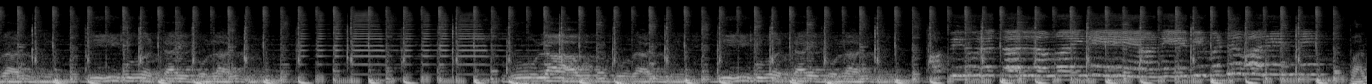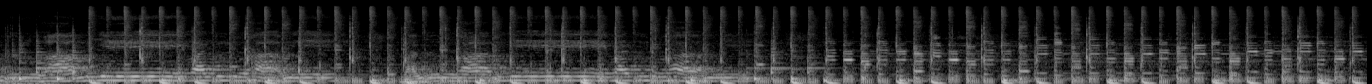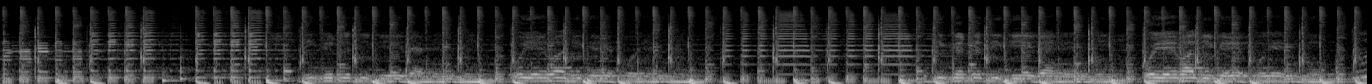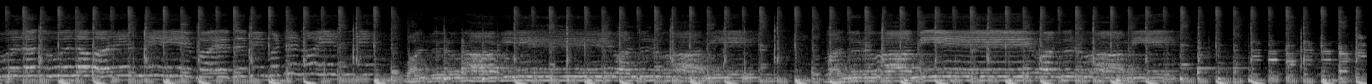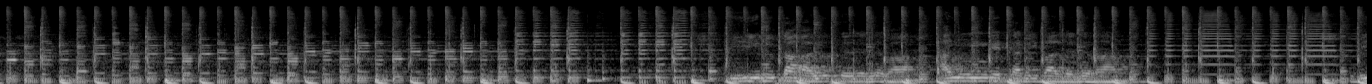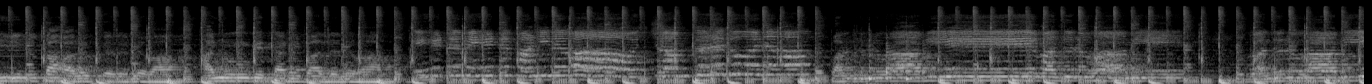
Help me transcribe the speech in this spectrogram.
ගුරල්ලි දීලුවටයි ගොලන්නේ බූලා උඩ පුරන්නේ දීරුවටයි බොලන්නේ අපි උරතල් ළමයිනේ අනේ බිමට වරෙන්නේ. වඳුරු හාමියේ වඳුරු හාමියේ. වඳුරු හාමියේ වඳුරු හාමියේ. දිගට දිගේ වැනෙන්නේ ඔය වලිගේ කොහෙන්නේ දිගට දිගේ වැනෙන්නේ ඔය වලිගේ කොහෙන්නේ දුවලා දුවලා වරෙන්නේ බයද බිමට නොඑන්නේ. වඳුරු හාමියේ වඳුරු හාමියේ. වඳුරු හාමියේ වඳුරු හාමියේ. වීරු තාලු කරනවා අනුන්ගේ කඩි බලනවා සීලු පහල කරනවා අනුන්ගේ තනි බලනවා. එහෙට මෙහෙට පනිනවා ඔච්චම් කර දුවනවා. පඳුරුවාමියේ වඳුරුවාමියේ වඳුරුවාමියේ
